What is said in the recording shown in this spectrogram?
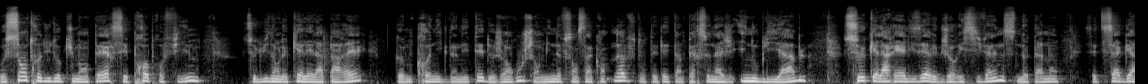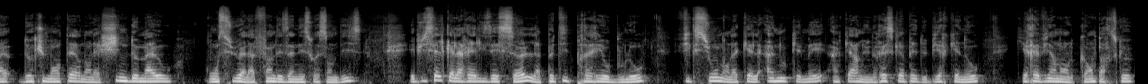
Au centre du documentaire, ses propres films, celui dans lequel elle apparaît, comme Chronique d'un été de Jean Rouche en 1959, dont était un personnage inoubliable, ceux qu'elle a réalisés avec Joris Evans, notamment cette saga documentaire dans la Chine de Mao, conçue à la fin des années 70, et puis celle qu'elle a réalisée seule, La Petite Prairie au boulot, fiction dans laquelle Anouk Aimé incarne une rescapée de Birkenau qui revient dans le camp parce que,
